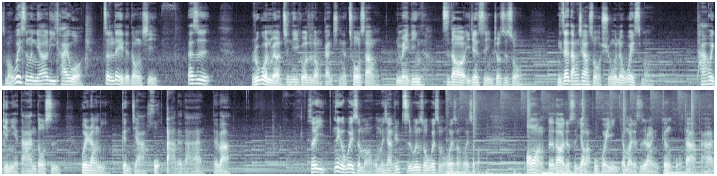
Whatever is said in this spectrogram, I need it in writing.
什么为什么你要离开我？这类的东西。但是，如果你没有经历过这种感情的挫伤，你们一定知道一件事情，就是说，你在当下所询问的为什么，他会给你的答案都是会让你更加火大的答案，对吧？所以那个为什么，我们想去质问说为什么，为什么，为什么，往往得到就是要么不回应，要么就是让你更火大的答案。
